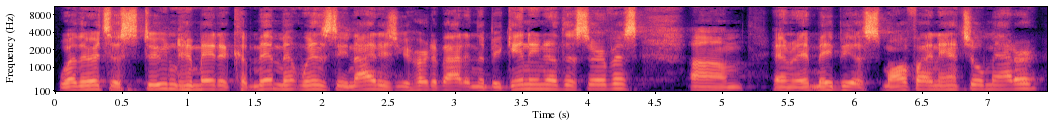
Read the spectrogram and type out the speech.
Whether it's a student who made a commitment Wednesday night, as you heard about in the beginning of the service, um, and it may be a small financial matter,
